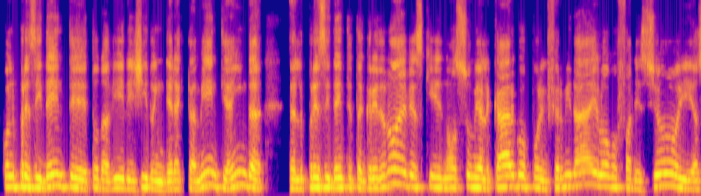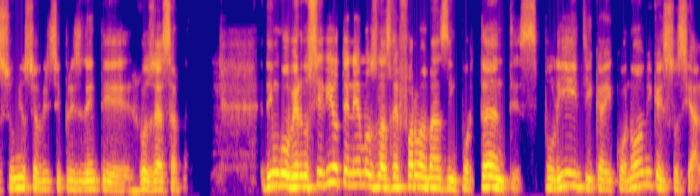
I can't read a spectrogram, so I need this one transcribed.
con el presidente todavía elegido indirectamente, ainda el presidente Tancredo Neves, que no asumió el cargo por enfermedad y luego falleció y asumió su vicepresidente José Sarney. De um governo civil, temos as reformas mais importantes, política, econômica e social.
